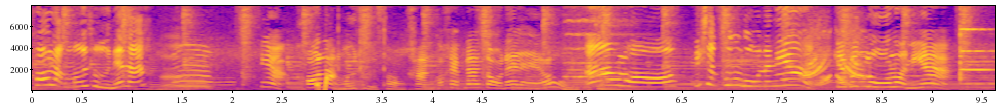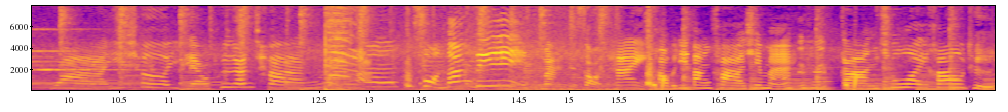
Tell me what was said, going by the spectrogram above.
ข้อหลังมือถือเนี่ยนะ เนี่ยข้อหลังมือถือสองครั้งก็แคปหน้าจอได้แล้ว อ้าวเหรอ นี่ฉันเพิ่งรู้นะเนี่ย แกเพิ่งรู้เหรอเนี่ยวายเชยอีกแล้วเพื่อนฉัน สอนบ้างดิมาเดี๋ยวสอนให้ เข้าไปที่ตั้งค่าใช่ไหมอือฮึการช่วยเข้าถึง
